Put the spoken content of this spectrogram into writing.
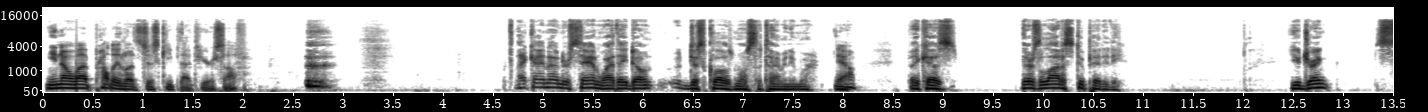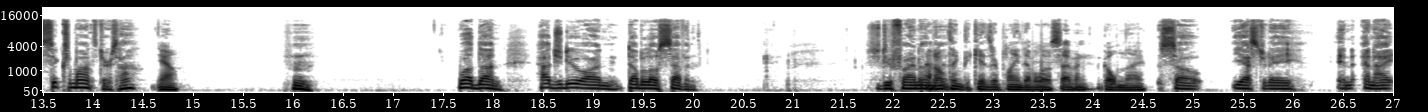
you know what? Probably let's just keep that to yourself. I kind of understand why they don't disclose most of the time anymore. Yeah. Because there's a lot of stupidity. You drank six monsters, huh? Yeah. Hmm. Well done. How'd you do on 007? Did you do fine on I don't that? think the kids are playing 007 GoldenEye. So yesterday, and and I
